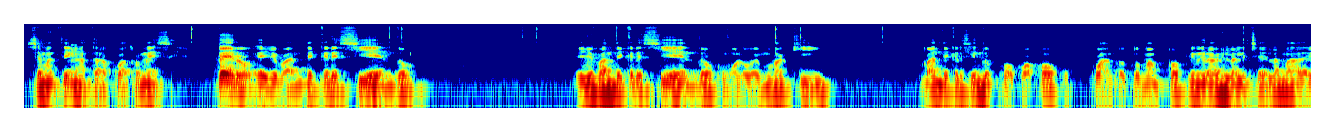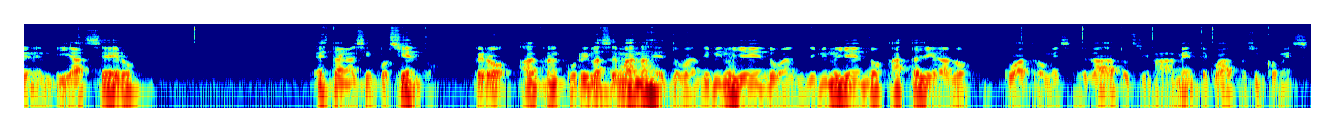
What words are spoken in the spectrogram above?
se mantienen hasta los 4 meses, pero ellos van decreciendo, ellos van decreciendo, como lo vemos aquí, van decreciendo poco a poco. Cuando toman por primera vez la leche de la madre en el día 0, están al 100%. Pero al transcurrir las semanas, estos van disminuyendo, van disminuyendo hasta llegar a los cuatro meses de edad aproximadamente, cuatro o cinco meses.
